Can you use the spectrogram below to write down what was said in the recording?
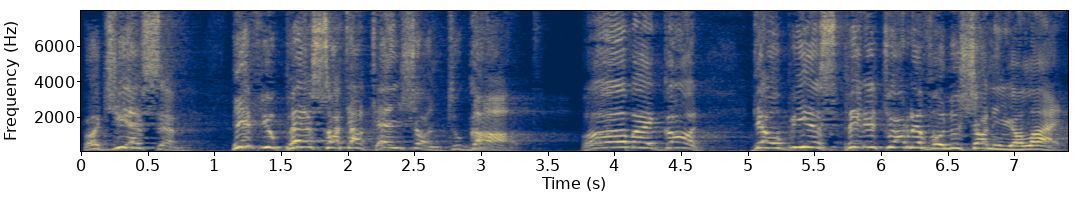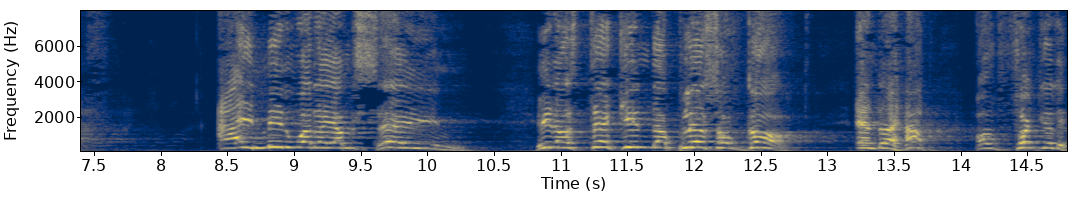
for GSM. If you pay such attention to God, oh my God, there will be a spiritual revolution in your life. I mean what I am saying. It has taken the place of God and the heart Unfortunately,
